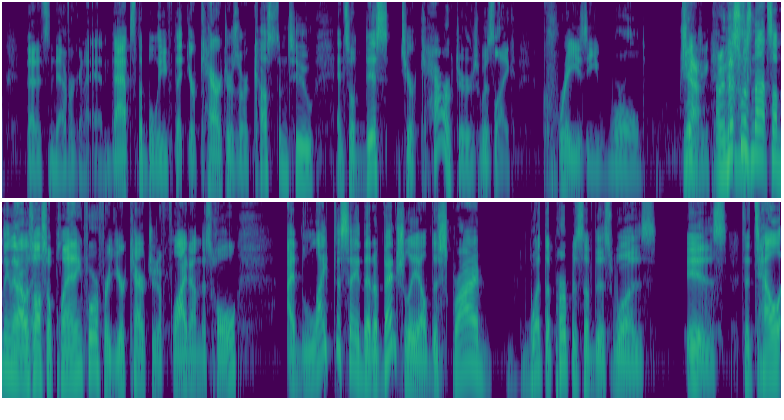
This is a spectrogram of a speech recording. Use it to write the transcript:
that it's never going to end. That's the belief that your characters are accustomed to and so this to your characters was like crazy world Yeah, I mean, this this was not something that i was also planning for for your character to fly down this hole. I'd like to say that eventually i'll describe what the purpose of this was is to tell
